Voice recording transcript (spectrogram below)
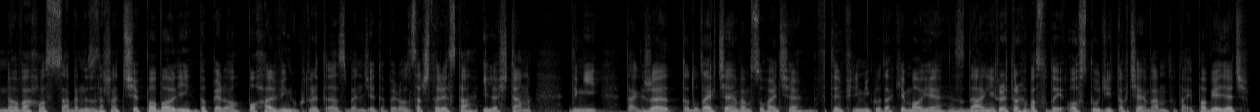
Nowa hossa będzie zaczynać się powoli, dopiero po halvingu, który teraz będzie dopiero za 400 ileś tam dni. Także to tutaj chciałem wam, słuchajcie, w tym filmiku takie moje zdanie, które trochę was tutaj ostudzi, to chciałem wam tutaj powiedzieć.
